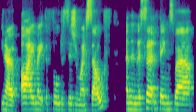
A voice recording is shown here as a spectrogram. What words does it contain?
you know, I make the full decision myself. And then there's certain things where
